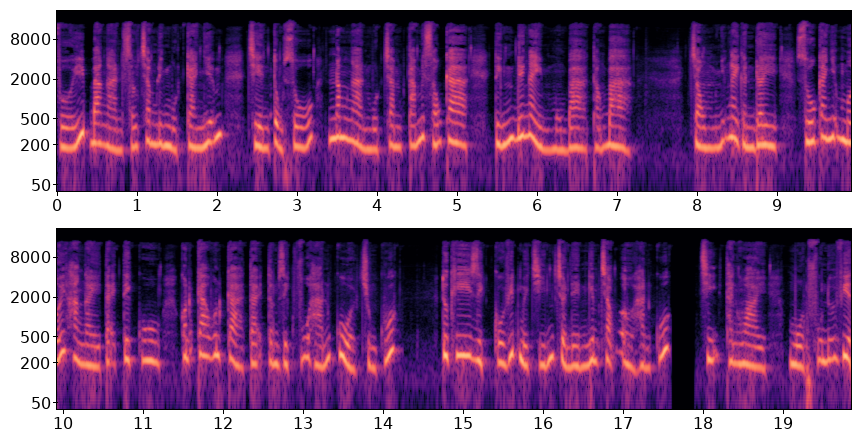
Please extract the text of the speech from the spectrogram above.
với 3.601 ca nhiễm trên tổng số 5.186 ca tính đến ngày 3 tháng 3. Trong những ngày gần đây, số ca nhiễm mới hàng ngày tại Daegu còn cao hơn cả tại tâm dịch Vũ Hán của Trung Quốc. Từ khi dịch COVID-19 trở nên nghiêm trọng ở Hàn Quốc, chị Thanh Hoài, một phụ nữ Việt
